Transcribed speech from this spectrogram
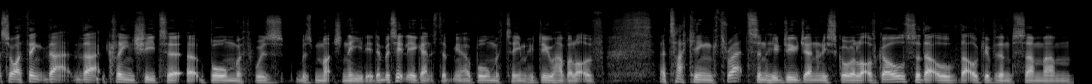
so I think that, that clean sheet at, at Bournemouth was, was much needed, and particularly against a you know Bournemouth team who do have a lot of attacking threats and who do generally score a lot of goals. So that'll that'll give them some um,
